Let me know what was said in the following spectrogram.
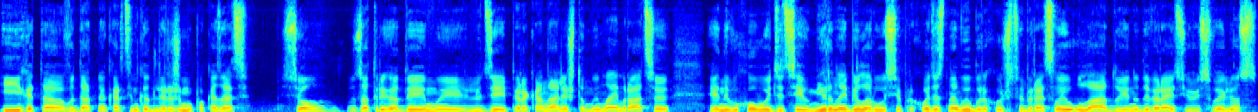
І гэта выдатная карцінка для рэжыму паказаць. Все за тры гады мы людзей пераканалі што мы маем рацыю. Яны выхоўваюць дзяцей у мірнай беларусі прыходзяць на выбары хочуць выбіраць сваю ўладу. Яны давяраюць ёй свой лёс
